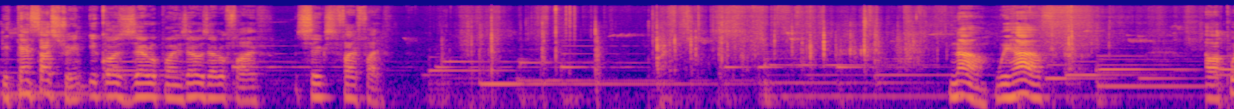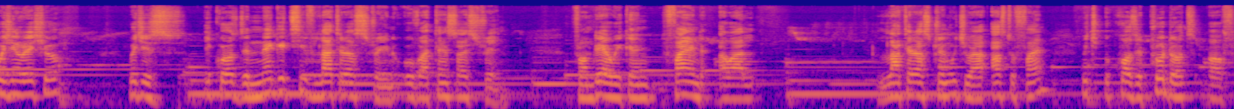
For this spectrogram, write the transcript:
the tensile strain equals 0.005655. Now we have our Poisson ratio, which is equals the negative lateral strain over tensile strain. From there, we can find our lateral strain which you are asked to find, which equals the product of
